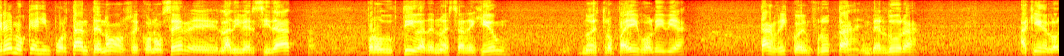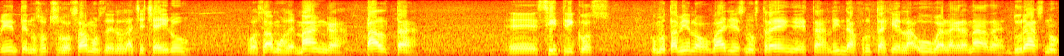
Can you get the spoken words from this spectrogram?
creemos que es importante ¿no? reconocer eh, la diversidad productiva de nuestra región, nuestro país Bolivia, tan rico en fruta, en verdura. Aquí en el oriente nosotros gozamos del achechairú, gozamos de manga, palta, eh, cítricos, como también los valles nos traen estas lindas frutas que es la uva, la granada, el durazno.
